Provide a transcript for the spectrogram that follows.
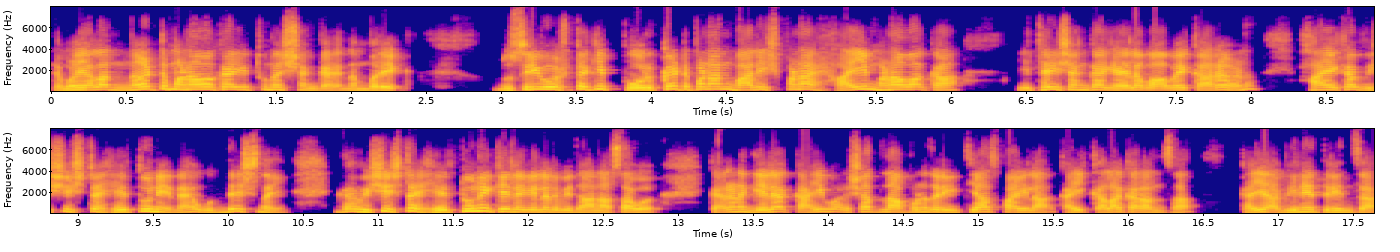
त्यामुळे याला नट म्हणावा का? इथूनच शंका आहे नंबर एक. दुसरी गोष्ट की पोरकटपणा बालिशपणा हाही म्हणावा का? इथेही शंका घ्यायला वाव आहे कारण हा एका विशिष्ट हेतूने नाही उद्देश नाही. एका विशिष्ट हेतूने केलं गेलेलं विधान असावं. कारण गेल्या काही वर्षातला आपण जर इतिहास पाहिला काही कलाकारांचा काही अभिनेत्रींचा.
